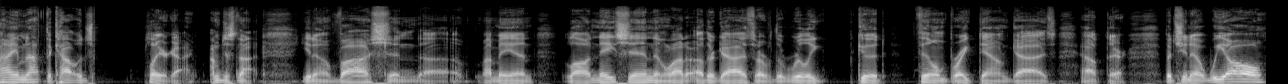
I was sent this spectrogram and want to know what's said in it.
I am not the college player guy. I'm just not. You know, Vosh and uh, my man Law Nation and a lot of other guys are the really good film breakdown guys out there. But you know, we all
